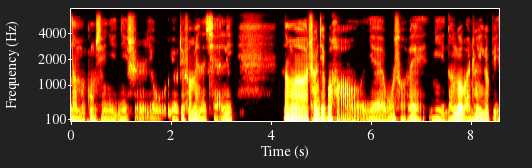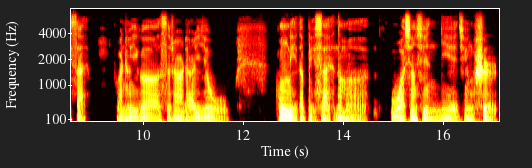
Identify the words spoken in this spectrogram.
那么恭喜你，你是有有这方面的潜力。那么成绩不好也无所谓，你能够完成一个比赛。完成一个四十二点一九五公里的比赛，那么我相信你已经是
